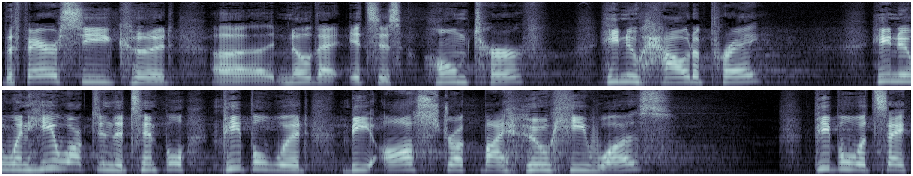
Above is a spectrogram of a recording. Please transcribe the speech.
The Pharisee could uh, know that it's his home turf. He knew how to pray. He knew when he walked in the temple, people would be awestruck by who he was. People would say,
